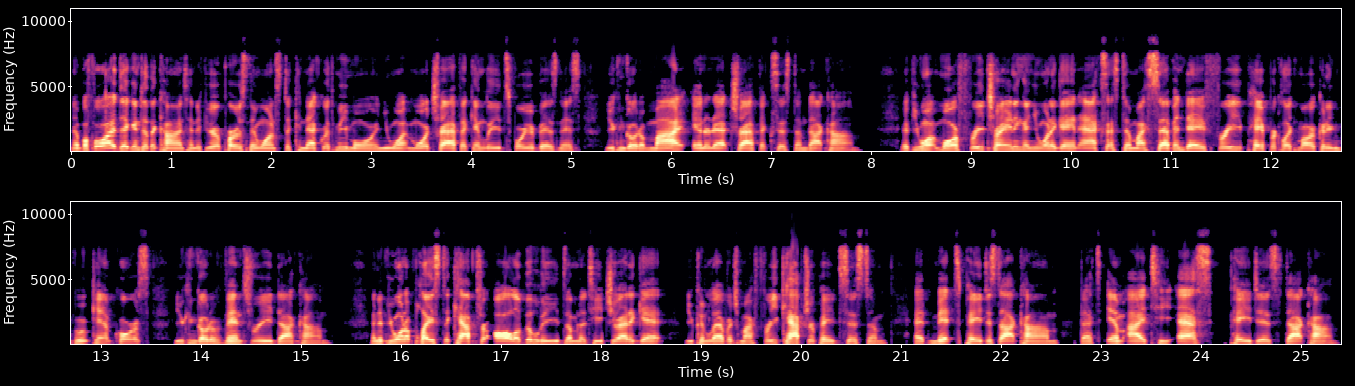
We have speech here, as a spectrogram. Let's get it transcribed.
Now, before I dig into the content, if you're a person that wants to connect with me more and you want more traffic and leads for your business, you can go to myinternettrafficsystem.com. If you want more free training and you want to gain access to my seven day free pay per click marketing bootcamp course, you can go to vincereid.com. And if you want a place to capture all of the leads I'm going to teach you how to get, you can leverage my free capture page system at mitspages.com. That's M I T S pages.com.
